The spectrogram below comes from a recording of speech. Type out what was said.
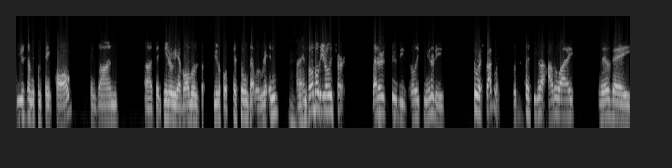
usually something from St. Paul, St. John, uh, St. Peter. We have all those beautiful epistles that were written. Mm-hmm. Uh, and it's all about the early church, letters to these early communities who are struggling with trying to figure out how do I live a,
